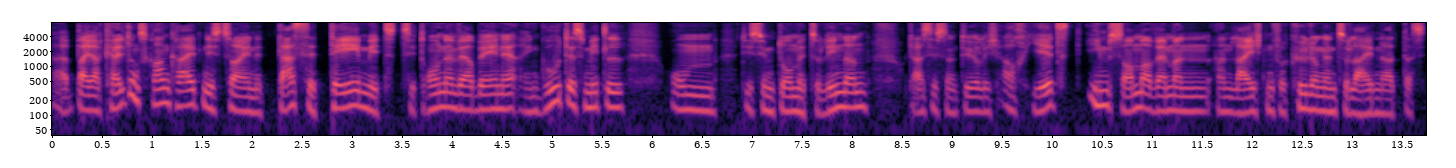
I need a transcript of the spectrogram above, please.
Äh, bei Erkältungskrankheiten ist so eine Tasse Tee mit Zitronenverbene ein gutes Mittel, um die Symptome zu lindern. Das ist natürlich auch jetzt im Sommer, wenn man an leichten Verkühlungen zu leiden hat, das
